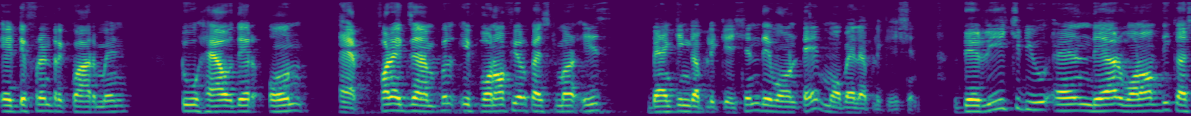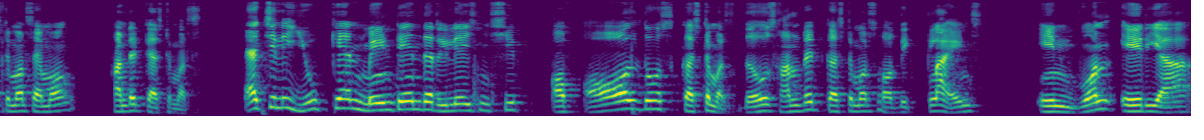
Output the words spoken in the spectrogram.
a different requirement to have their own app. For example if one of your customer is banking application they want a mobile application they reached you and they are one of the customers among 100 customers. Actually you can maintain the relationship of all those customers. Those 100 customers or the clients in one area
